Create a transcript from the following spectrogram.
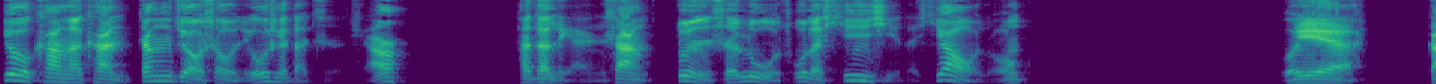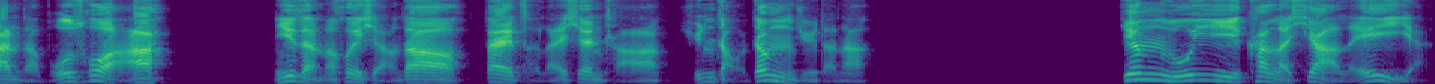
又看了看张教授留下的纸条。他的脸上顿时露出了欣喜的笑容。如意，干得不错啊！你怎么会想到再次来现场寻找证据的呢？江如意看了夏雷一眼，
